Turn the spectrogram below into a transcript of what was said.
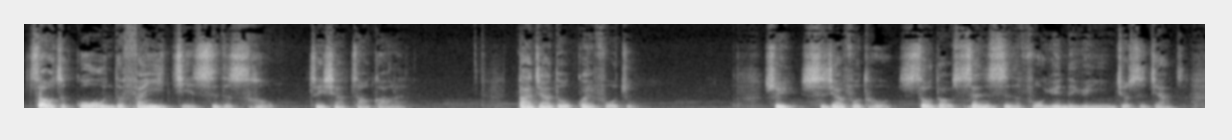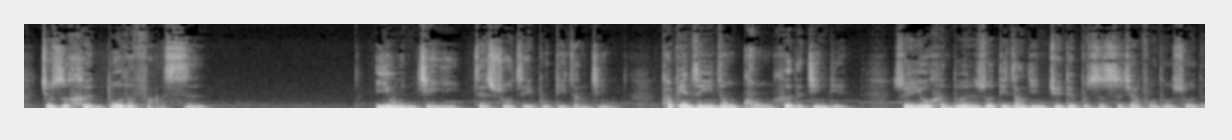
照着国文的翻译解释的时候，这下糟糕了。大家都怪佛祖，所以释迦佛陀受到三世的佛冤的原因就是这样子，就是很多的法师一文解义在说这一部《地藏经》，它变成一种恐吓的经典。所以有很多人说《地藏经》绝对不是释迦佛陀说的，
